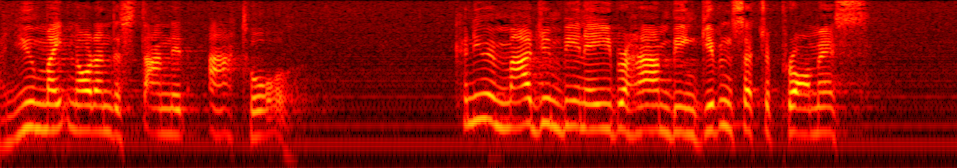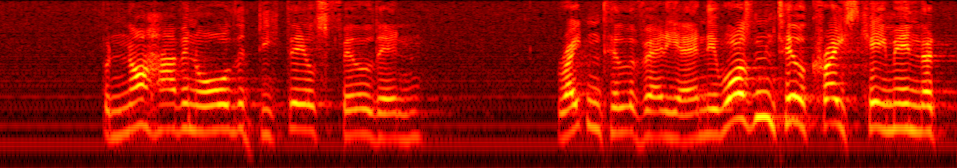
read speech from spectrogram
And you might not understand it at all. Can you imagine being Abraham, being given such a promise, but not having all the details filled in right until the very end? It wasn't until Christ came in that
